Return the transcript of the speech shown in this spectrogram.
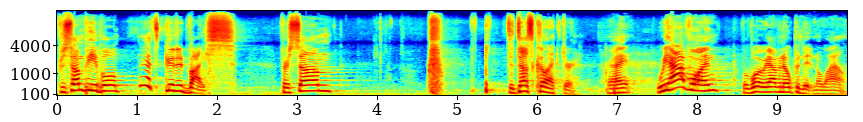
For some people, it's good advice. For some, it's a dust collector, right? We have one, but boy, we haven't opened it in a while.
